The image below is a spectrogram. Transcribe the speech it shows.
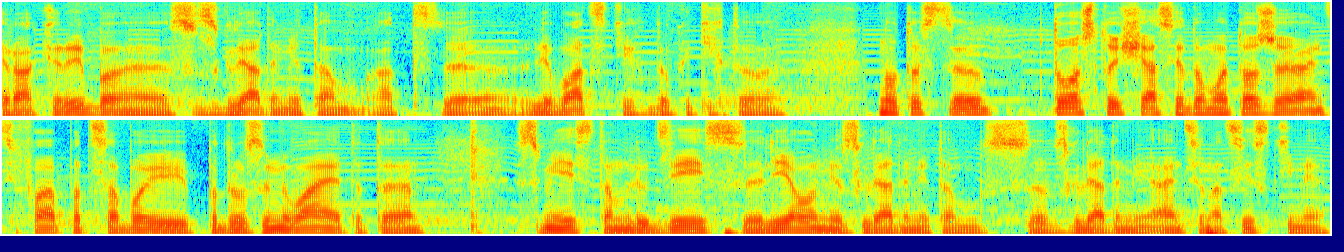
рак, и рыба с взглядами там от э, левацких до каких-то... Ну, то есть э, то, что сейчас, я думаю, тоже антифа под собой подразумевает, это смесь там людей с левыми взглядами, там, с взглядами антинацистскими.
